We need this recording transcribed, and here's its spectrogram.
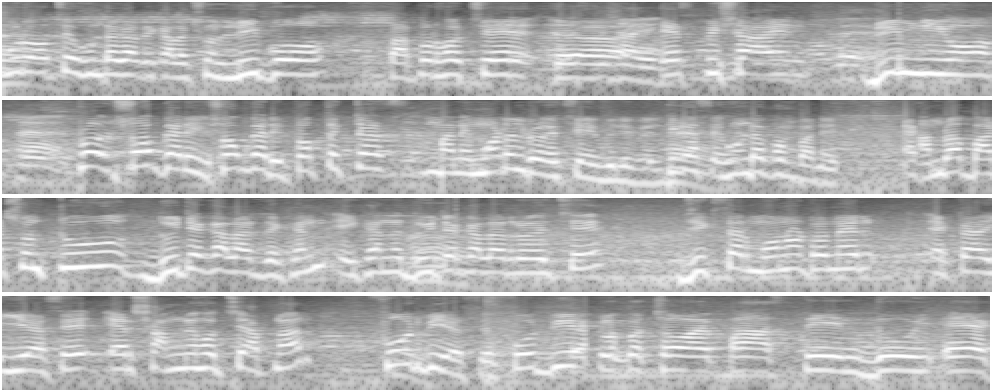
পুরো হচ্ছে হুন্ডা গাড়ির কালেকশন লিভো তারপর হচ্ছে Shine। এসপি শাইন ড্রিম নিও হ্যাঁ। সব গাড়ি সব গাড়ি প্রত্যেকটা মানে মডেল রয়েছে এভেলেবেল ঠিক আছে হুন্ডা কোম্পানির আমরা ভার্সন টু দুইটা কালার দেখেন এখানে দুইটা কালার রয়েছে জিক্সার মনোটনের একটা ইয়ে আছে। এর সামনে হচ্ছে আপনার ফোর বি আছে। ফোর বি এক লক্ষ ছয় পাঁচ তিন দুই এক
